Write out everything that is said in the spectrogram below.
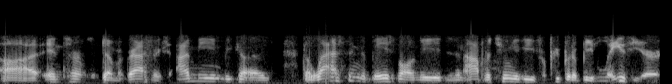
uh, in terms of demographics. I mean because the last thing that baseball needs is an opportunity for people to be lazier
